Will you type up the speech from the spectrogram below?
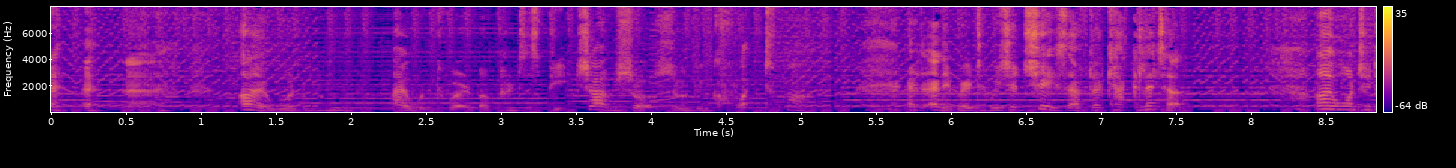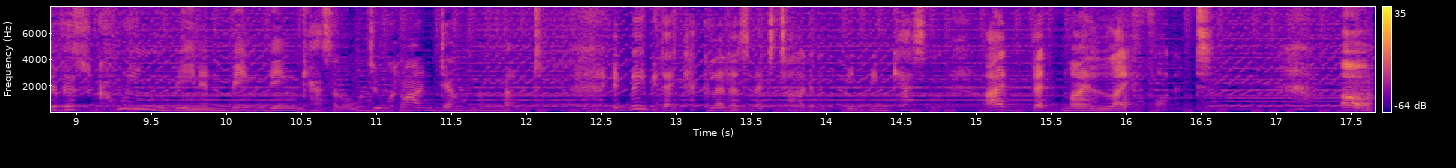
I wouldn't. I wouldn't worry about Princess Peach. I'm sure she'll be quite fine. At any rate, we should chase after Cackletta. I want you to visit Queen Bean in Bean Bean Castle once you climb down the mountain. It may be that Cackletta's next target at Bean Bean Castle. I'd bet my life on it. Oh,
